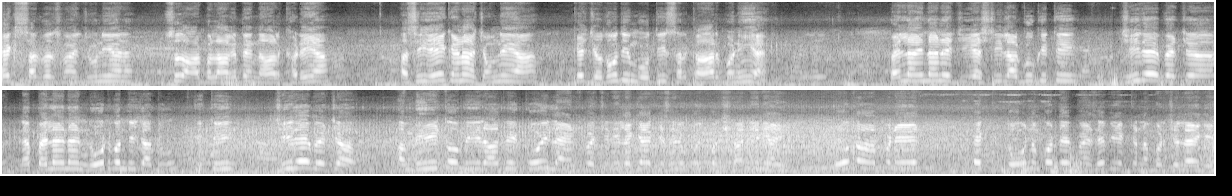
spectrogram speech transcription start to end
ਐਕਸ ਸਰਵਿਸਮੈਨ ਯੂਨੀਅਨ ਸੁਧਾਰ ਬਲਾਕ ਦੇ ਨਾਲ ਖੜੇ ਹਾਂ। ਅਸੀਂ ਇਹ ਕਹਿਣਾ ਚਾਹੁੰਦੇ ਹਾਂ ਕਿ ਜਦੋਂ ਦੀ ਮੋਦੀ ਸਰਕਾਰ ਬਣੀ ਹੈ, ਪਹਿਲਾਂ ਇਹਨਾਂ ਨੇ ਜੀਐਸਟੀ ਲਾਗੂ ਕੀਤੀ, ਜਿਹਦੇ ਵਿੱਚ ਨੇ ਪਹਿਲਾਂ ਇਹਨਾਂ ਨੇ ਨੋਟਬੰਦੀ ਚਾਲੂ ਕੀਤੀ, ਜਿਹਦੇ ਵਿੱਚ ਅਮੀਰ ਤੋਂ ਅਮੀਰ ਆਦਮੀ ਕੋਈ ਲੈਂਡ ਵਿੱਚ ਨਹੀਂ ਲੱਗਿਆ, ਕਿਸੇ ਨੂੰ ਕੋਈ ਪਰੇਸ਼ਾਨੀ ਨਹੀਂ ਆਈ। ਉਹ ਤਾਂ ਆਪਣੇ ਇੱਕ ਦੋ ਨੰਬਰ ਦੇ ਪੈਸੇ ਵੀ ਇੱਕ ਨੰਬਰ 'ਚ ਲੈ ਗਏ।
